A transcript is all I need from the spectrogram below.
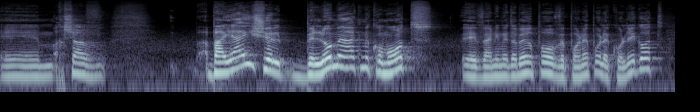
אה, עכשיו... הבעיה היא של בלא מעט מקומות, אה, ואני מדבר פה ופונה פה לקולגות, אה,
